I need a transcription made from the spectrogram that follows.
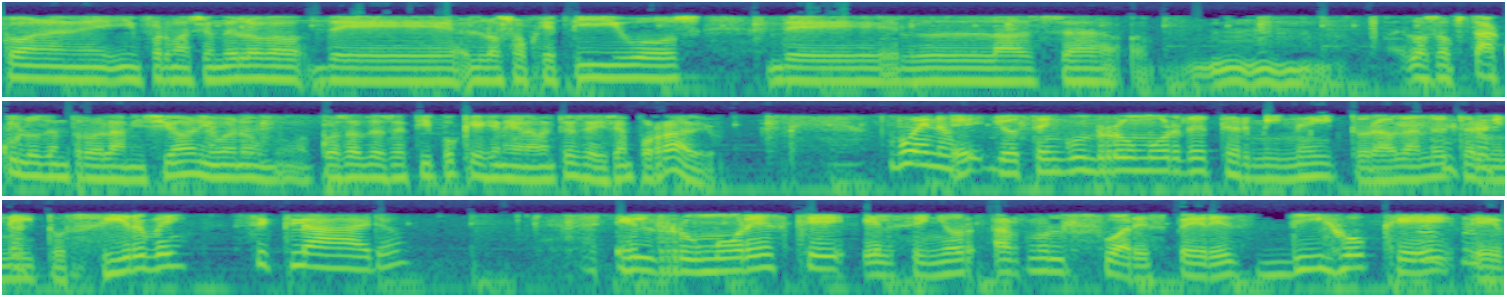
con eh, información de lo, de los objetivos, de las ah, mm, los obstáculos dentro de la misión y bueno, cosas de ese tipo que generalmente se dicen por radio. Bueno. Eh, yo tengo un rumor de Terminator, hablando de Terminator. ¿Sirve? Sí, claro. El rumor es que el señor Arnold Suárez Pérez dijo que eh,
